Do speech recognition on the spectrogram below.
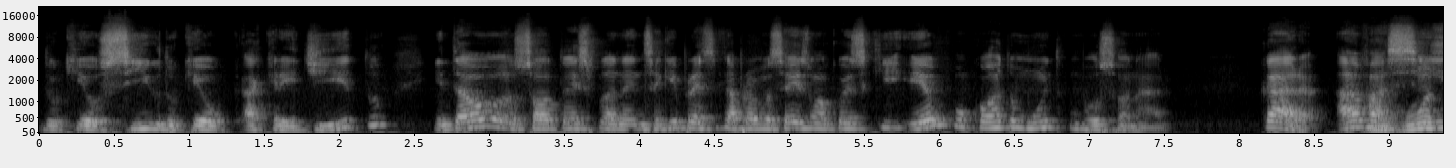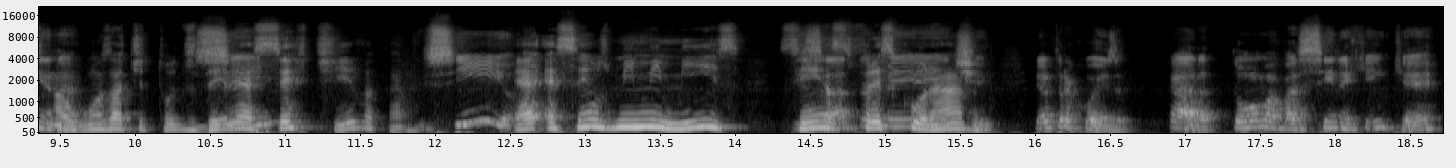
do que eu sigo, do que eu acredito. Então, eu só estou explanando isso aqui para explicar para vocês uma coisa que eu concordo muito com o Bolsonaro. Cara, a Algumas, vacina. algumas atitudes dele é Sim. assertiva, cara. Sim, É, é sem os mimimis, sem as frescuradas. E outra coisa, cara, toma a vacina quem quer.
